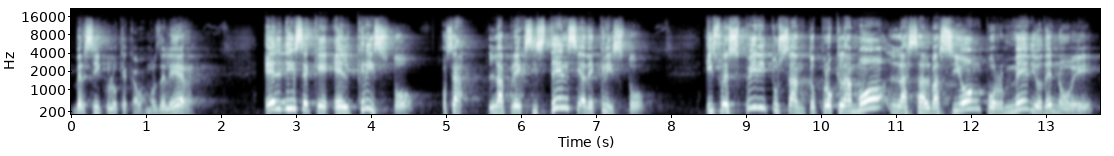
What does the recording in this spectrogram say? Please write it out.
versículo que acabamos de leer. Él dice que el Cristo, o sea, la preexistencia de Cristo y su Espíritu Santo proclamó la salvación por medio de Noé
